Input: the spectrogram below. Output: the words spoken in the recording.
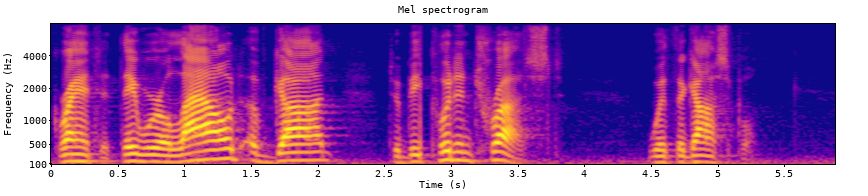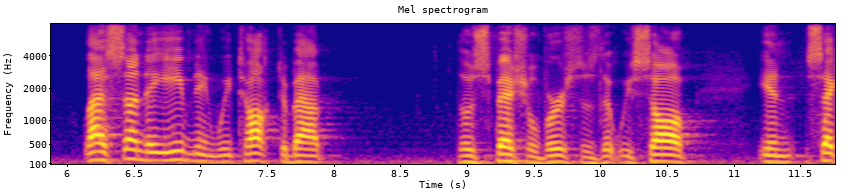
grant it. They were allowed of God to be put in trust with the gospel. Last Sunday evening, we talked about those special verses that we saw in 2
